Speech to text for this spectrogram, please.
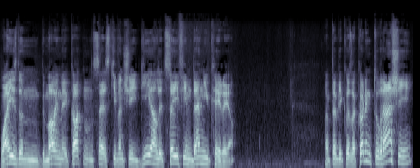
why is the Gemara Meikoton says Kivan Sheigia Litzeifim then Yukerea? Because according to Rashi,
